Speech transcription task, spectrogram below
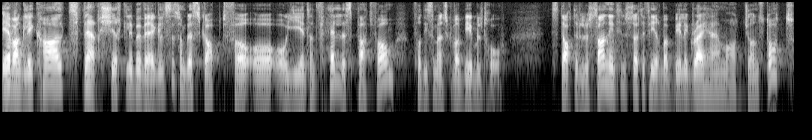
evangelikal, tverrkirkelig bevegelse som ble skapt for å, å gi en sånn felles plattform for de som ønsker å være bibeltro. Startet Lausanne i 1974 var Billy Graham og John Stott.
